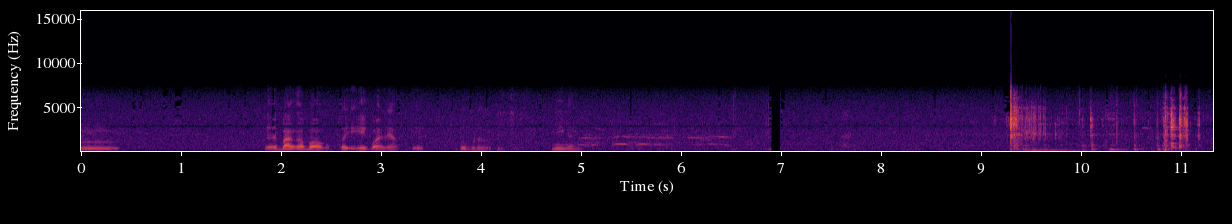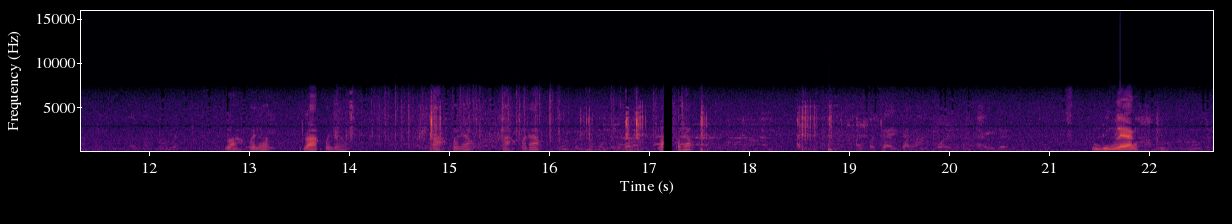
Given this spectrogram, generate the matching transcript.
อืมแต่บางก็บอกพระเอกมาแล้วตัวเบลอเลยนี่ไง ลากไปแล้วลากไปแล้วลากไปแล้วลากไปแล้วไปนู่นเลยนะลากไปแล้วไปไกลจังอะปล่อยไปไกลเลยมันดึงแรงน้ำนู่นนู่นเลย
